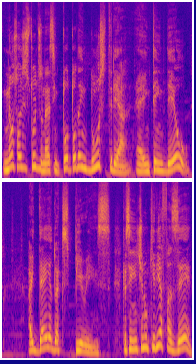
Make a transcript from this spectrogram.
não só os estúdios, mas assim, to, toda a indústria é, entendeu a ideia do experience. Que assim, a gente não queria fazer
